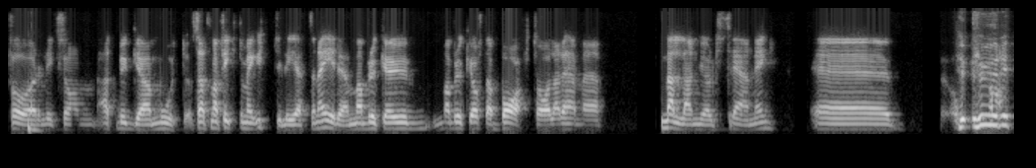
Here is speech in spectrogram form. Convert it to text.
För liksom att bygga motor. Så att man fick de här ytterligheterna i det. Man brukar ju man brukar ofta baktala det här med mellanmjölksträning. Eh, hur,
